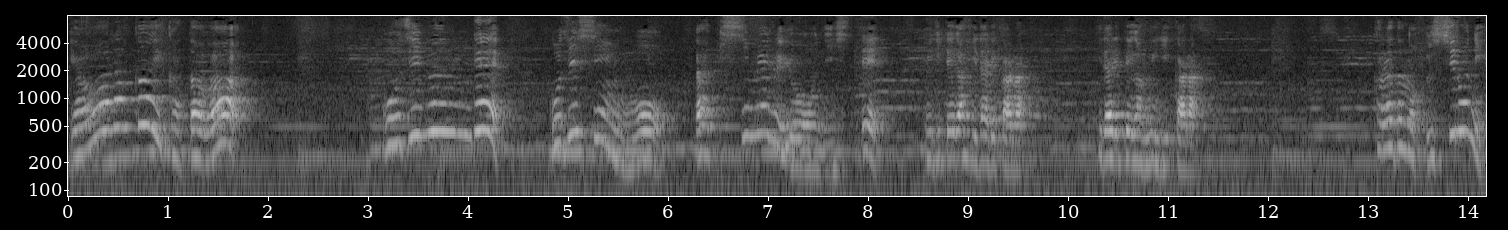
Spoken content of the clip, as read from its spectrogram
柔らかい方はご自分でご自身を抱きしめるようにして右手が左から左手が右から体の後ろに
